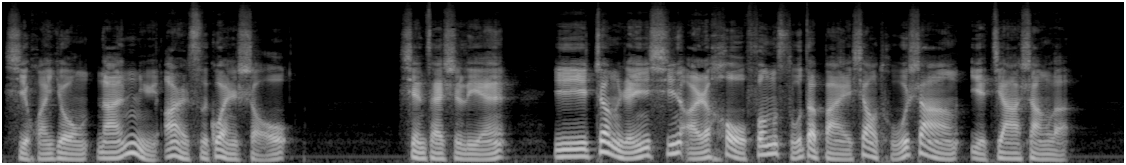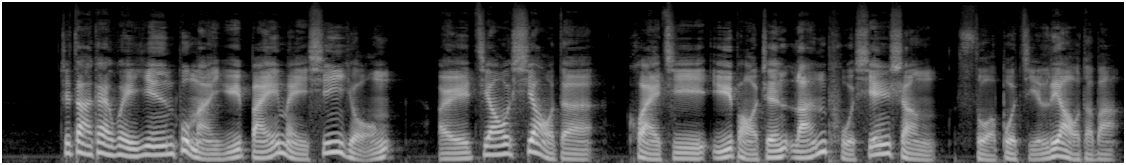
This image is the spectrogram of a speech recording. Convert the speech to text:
喜欢用“男女”二字冠首，现在是连以正人心而后风俗的百孝图上也加上了。这大概为因不满于百美心勇而娇笑的会稽于宝珍兰普先生所不及料的吧？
